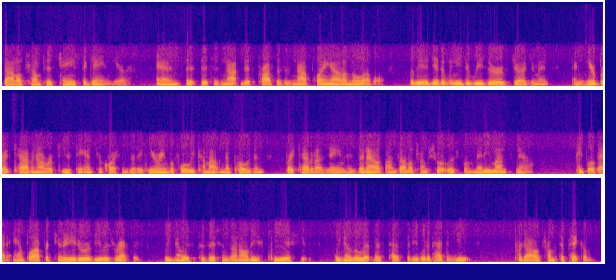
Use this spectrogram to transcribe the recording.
Donald Trump has changed the game here, and th- this is not this process is not playing out on the level. So the idea that we need to reserve judgment and hear Brett Kavanaugh refuse to answer questions at a hearing before we come out and oppose him. Brett Kavanaugh's name has been out on Donald Trump's shortlist for many months now. People have had ample opportunity to review his record. We know his positions on all these key issues. We know the litmus test that he would have had to meet for Donald Trump to pick him.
